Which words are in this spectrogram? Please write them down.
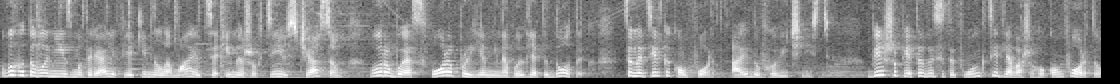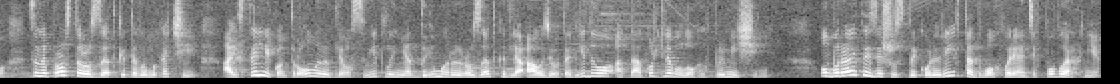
Виготовлені із матеріалів, які не ламаються і не жовтіють з часом, вироби Асфора приємні на вигляд і дотик. Це не тільки комфорт, а й довговічність. Більше 50 функцій для вашого комфорту. Це не просто розетки та вимикачі, а й стильні контролери для освітлення, димери, розетки для аудіо та відео, а також для вологих приміщень. Обирайте зі шести кольорів та двох варіантів поверхні.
